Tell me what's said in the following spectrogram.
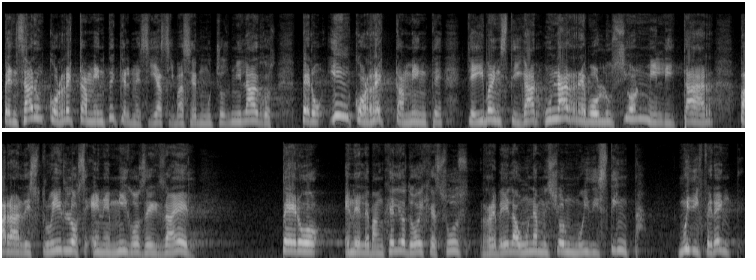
Pensaron correctamente que el Mesías iba a hacer muchos milagros, pero incorrectamente que iba a instigar una revolución militar para destruir los enemigos de Israel. Pero en el Evangelio de hoy Jesús revela una misión muy distinta, muy diferente.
